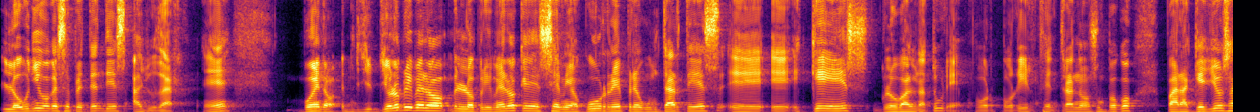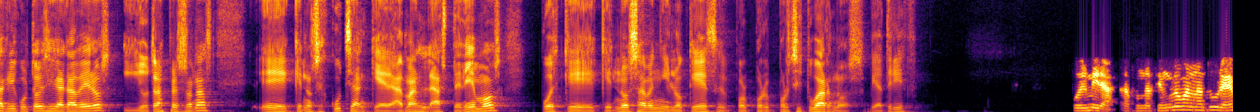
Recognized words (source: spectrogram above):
lo único que se pretende es ayudar. ¿eh? Bueno, yo lo primero, lo primero que se me ocurre preguntarte es eh, eh, qué es Global Nature, por, por, ir centrándonos un poco para aquellos agricultores y ganaderos y otras personas eh, que nos escuchan, que además las tenemos, pues que, no saben ni lo que es, por, por, situarnos, Beatriz. Pues mira, la Fundación Global Nature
